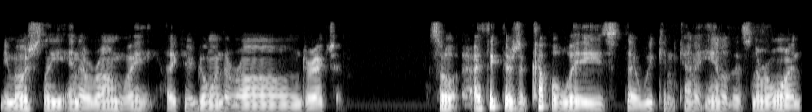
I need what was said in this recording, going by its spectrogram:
emotionally in a wrong way. Like you're going the wrong direction. So I think there's a couple ways that we can kind of handle this. Number one,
